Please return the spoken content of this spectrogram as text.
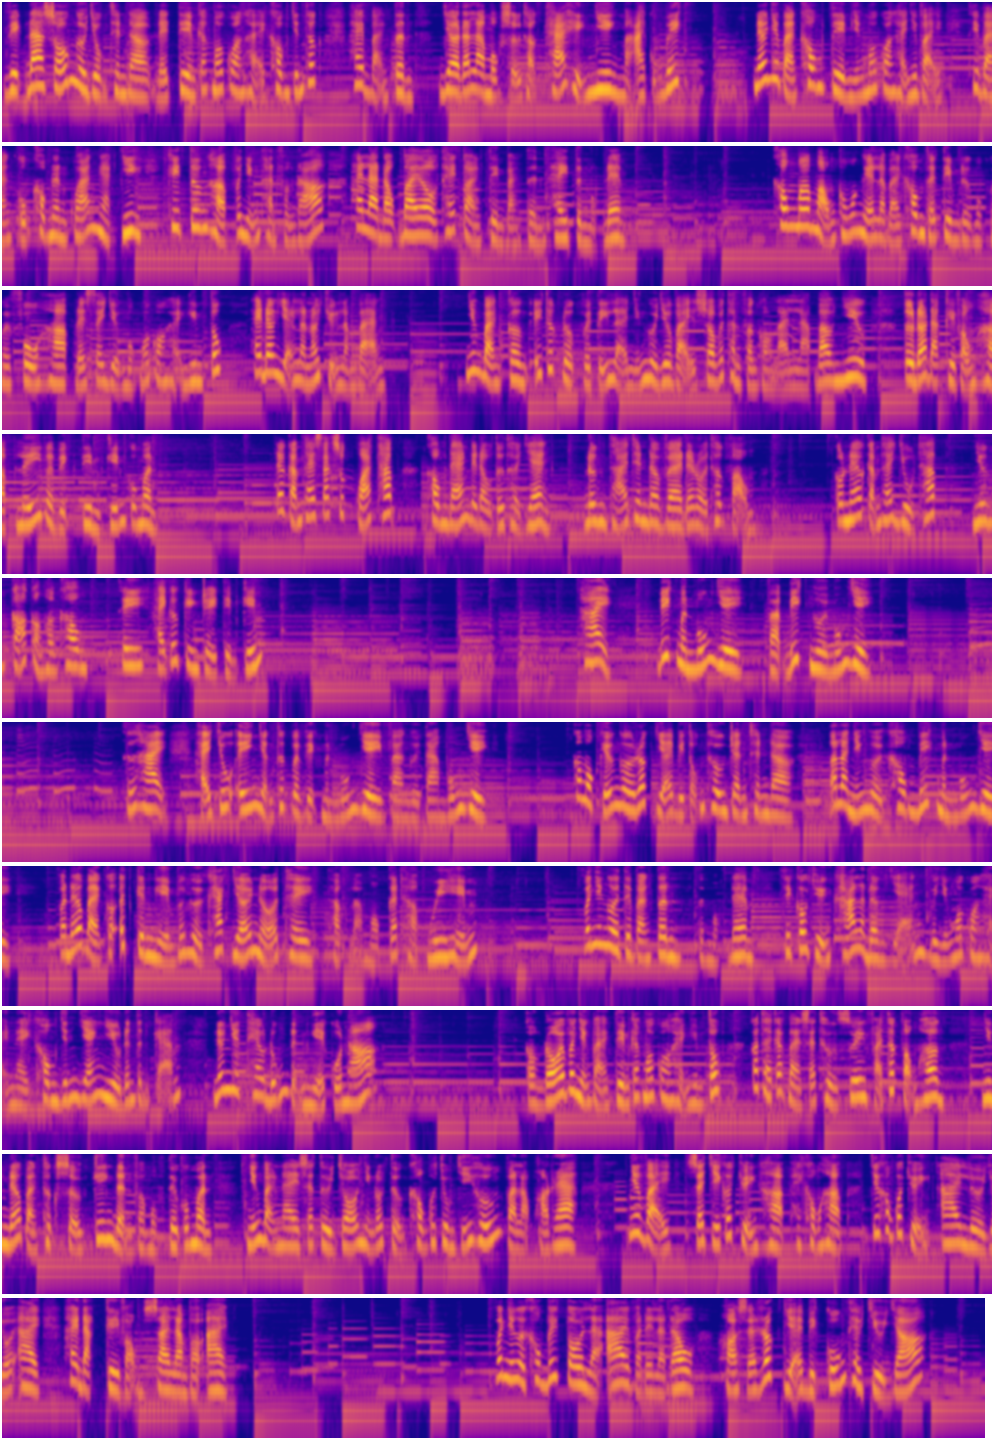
Việc đa số người dùng Tinder để tìm các mối quan hệ không chính thức hay bạn tình giờ đã là một sự thật khá hiển nhiên mà ai cũng biết. Nếu như bạn không tìm những mối quan hệ như vậy, thì bạn cũng không nên quá ngạc nhiên khi tương hợp với những thành phần đó hay là đọc bio thấy toàn tìm bạn tình hay tình một đêm. Không mơ mộng không có nghĩa là bạn không thể tìm được một người phù hợp để xây dựng một mối quan hệ nghiêm túc hay đơn giản là nói chuyện làm bạn. Nhưng bạn cần ý thức được về tỷ lệ những người như vậy so với thành phần còn lại là bao nhiêu, từ đó đặt kỳ vọng hợp lý về việc tìm kiếm của mình. Nếu cảm thấy xác suất quá thấp, không đáng để đầu tư thời gian, đừng thải Tinder về để rồi thất vọng. Còn nếu cảm thấy dù thấp nhưng có còn hơn không thì hãy cứ kiên trì tìm kiếm. 2. Biết mình muốn gì và biết người muốn gì. Thứ hai, hãy chú ý nhận thức về việc mình muốn gì và người ta muốn gì. Có một kiểu người rất dễ bị tổn thương trên Tinder, đó là những người không biết mình muốn gì. Và nếu bạn có ít kinh nghiệm với người khác giới nữa thì thật là một kết hợp nguy hiểm. Với những người tìm bạn tình, tình một đêm thì câu chuyện khá là đơn giản vì những mối quan hệ này không dính dáng nhiều đến tình cảm nếu như theo đúng định nghĩa của nó. Còn đối với những bạn tìm các mối quan hệ nghiêm túc, có thể các bạn sẽ thường xuyên phải thất vọng hơn. Nhưng nếu bạn thực sự kiên định vào mục tiêu của mình, những bạn này sẽ từ chối những đối tượng không có chung chí hướng và lọc họ ra. Như vậy, sẽ chỉ có chuyện hợp hay không hợp, chứ không có chuyện ai lừa dối ai hay đặt kỳ vọng sai lầm vào ai. Với những người không biết tôi là ai và đây là đâu, họ sẽ rất dễ bị cuốn theo chiều gió.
